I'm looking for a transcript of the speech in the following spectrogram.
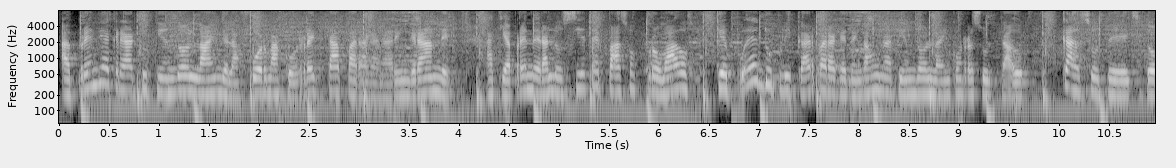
Aprende a crear tu tienda online de la forma correcta para ganar en grande. Aquí aprenderás los 7 pasos probados que puedes duplicar para que tengas una tienda online con resultados, casos de éxito,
